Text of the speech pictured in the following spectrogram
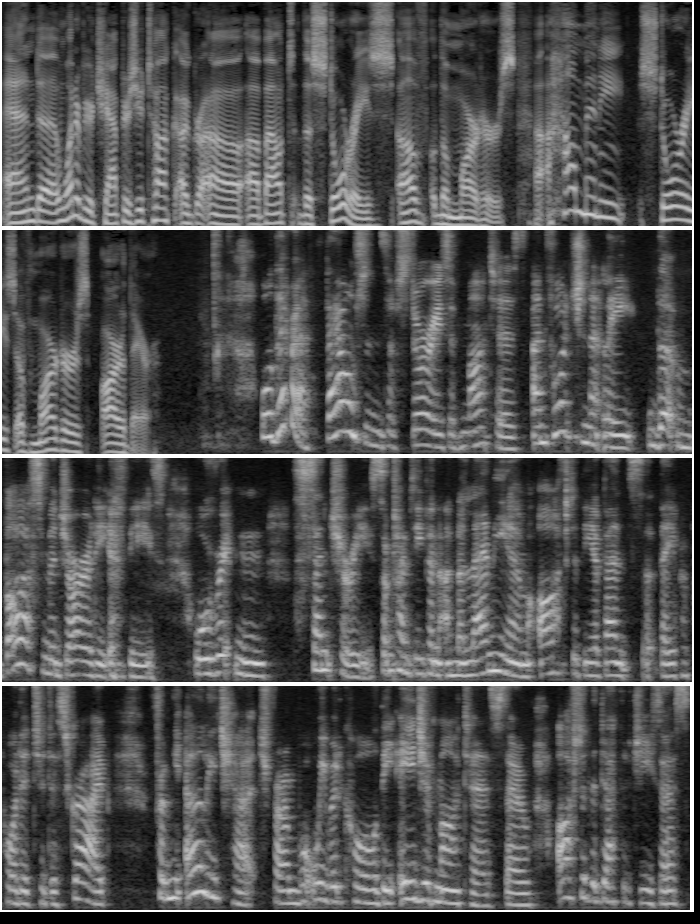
And uh, one of your chapters, you talk uh, about the stories of the martyrs. Uh, how many stories of martyrs are there? Well, there are thousands of stories of martyrs. Unfortunately, the vast majority of these were written centuries, sometimes even a millennium after the events that they purported to describe, from the early church, from what we would call the Age of Martyrs, so after the death of Jesus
